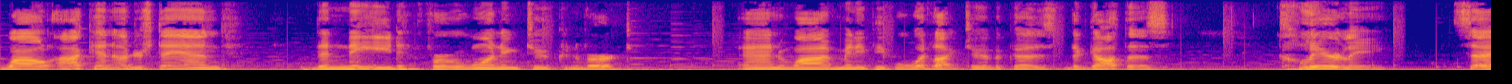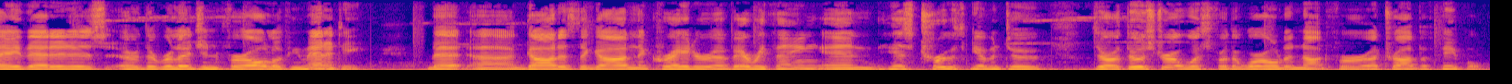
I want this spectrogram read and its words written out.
while I can understand the need for wanting to convert and why many people would like to because the Gathas clearly say that it is the religion for all of humanity that uh, God is the God and the creator of everything and his truth given to Zarathustra was for the world and not for a tribe of people.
